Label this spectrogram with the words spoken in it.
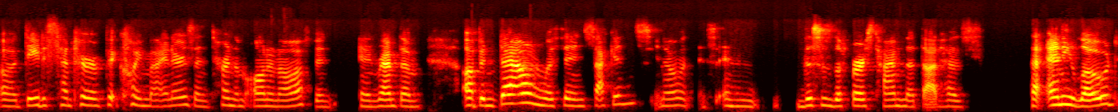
a data center of Bitcoin miners and turn them on and off and, and ramp them up and down within seconds, you know, and this is the first time that that has that any load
